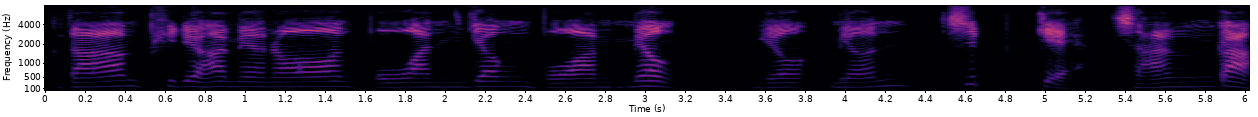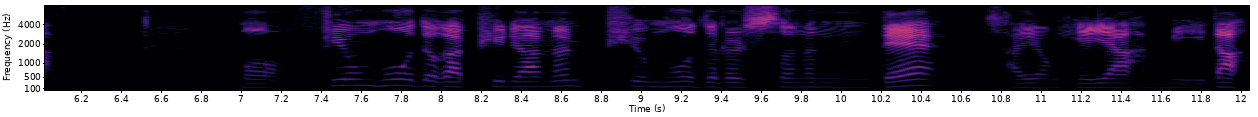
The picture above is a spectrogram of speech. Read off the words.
그 다음 필요하면 은 보안경, 보안명, 면, 면, 집게, 장갑, 뭐 퓨무드가 필요하면 퓨무드를 쓰는데 사용해야 합니다.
